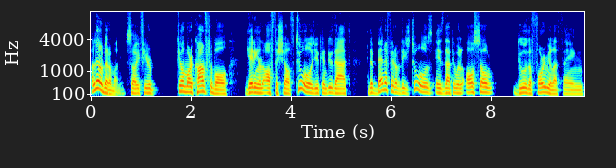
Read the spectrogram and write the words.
a little bit of money. So if you feel more comfortable getting an off the shelf tool, you can do that. The benefit of these tools is that they will also do the formula thing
